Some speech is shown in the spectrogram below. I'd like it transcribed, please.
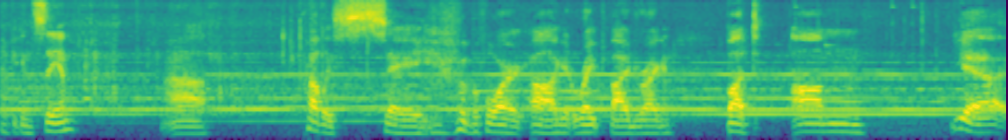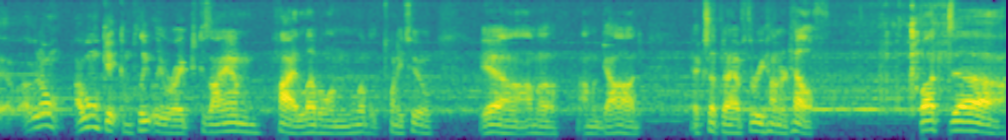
If you can see him. Uh, probably save before uh, I get raped by a dragon. But, um, yeah, I don't, I won't get completely raped because I am high level. I'm level 22. Yeah, I'm a, I'm a god. Except I have 300 health. But, uh,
